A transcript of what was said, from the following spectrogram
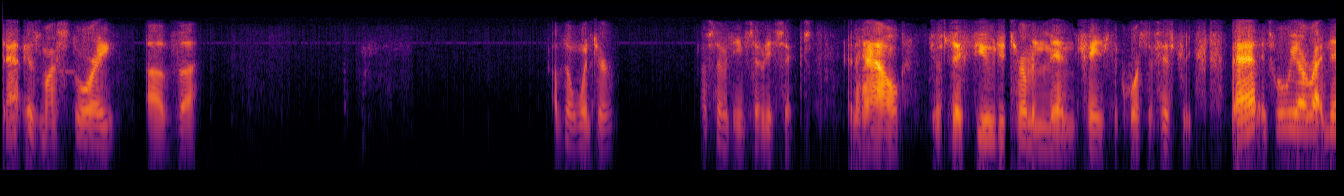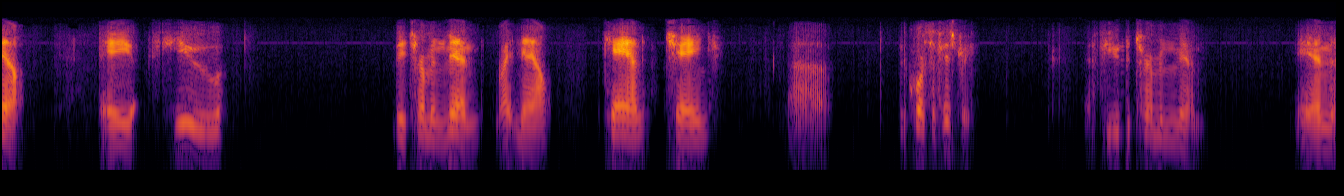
that is my story of uh, of the winter of 1776 and how just a few determined men changed the course of history. That is where we are right now. A few determined men right now can change uh, the course of history. A few determined men. And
